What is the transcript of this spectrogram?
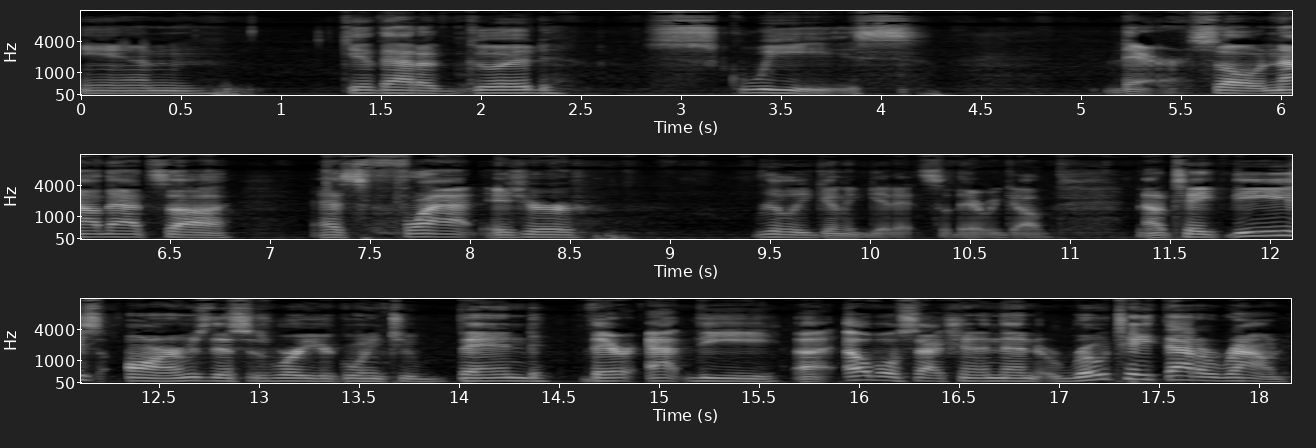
and give that a good squeeze there. So now that's uh, as flat as you're really going to get it. So there we go. Now take these arms, this is where you're going to bend there at the uh, elbow section and then rotate that around.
